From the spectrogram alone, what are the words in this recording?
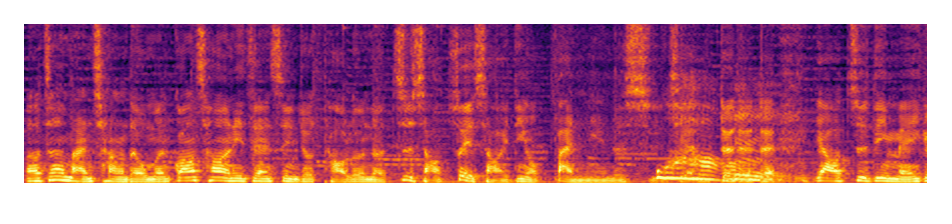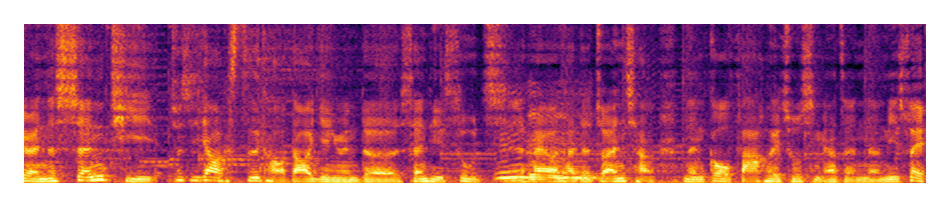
呃，真的蛮长的。我们光超能力这件事情就讨论了至少最少一定有半年的时间。对对对，要制定每一个人的身体，就是要思考到演员的身体素质，还有他的专长能够发挥出什么样子的能力。所以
